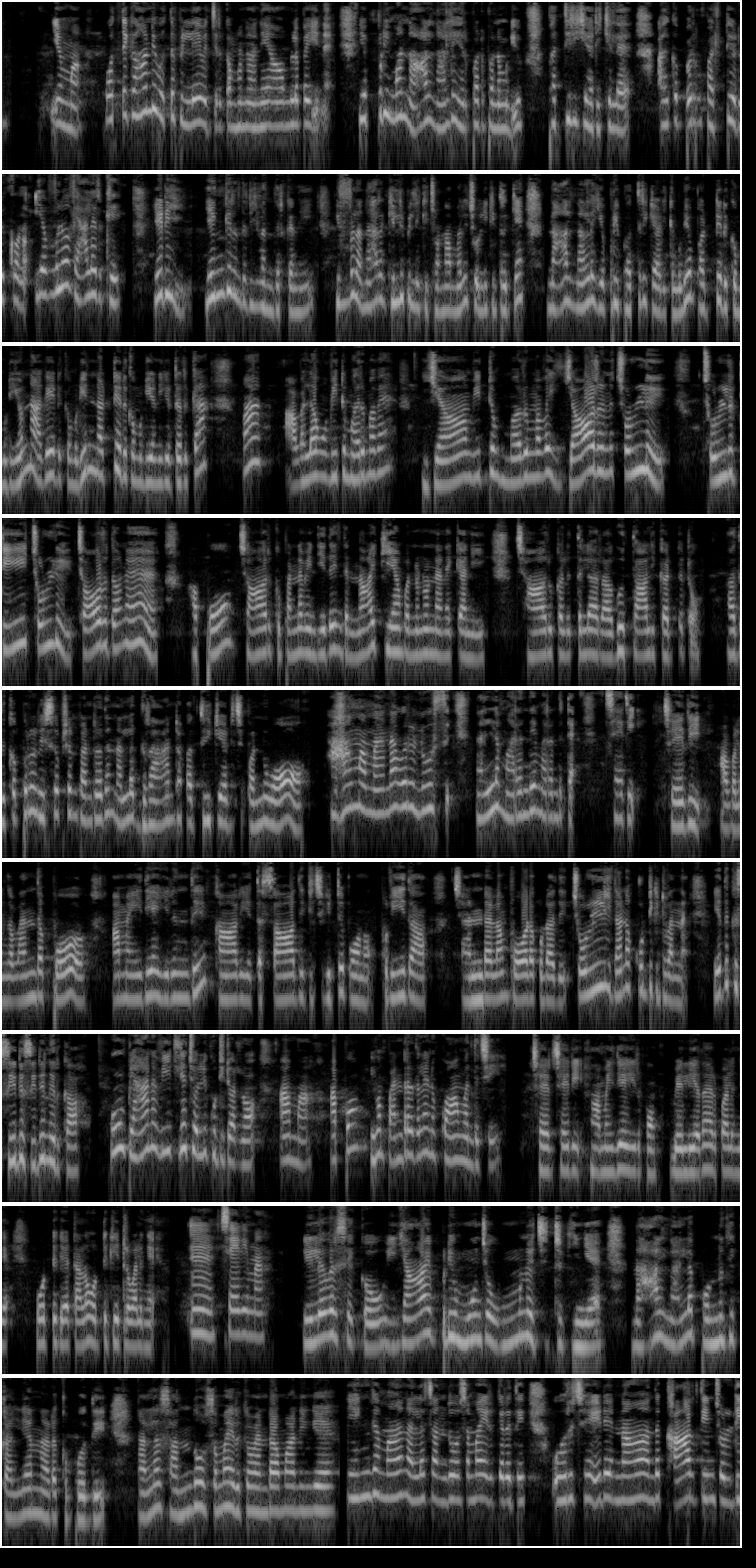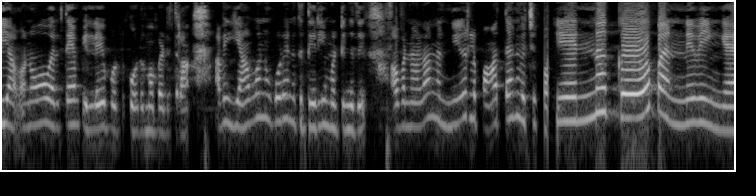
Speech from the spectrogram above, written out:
ஏம்மா ஒத்தைக்காண்டி ஒத்த பிள்ளையை வச்சிருக்கம்மா நானே ஆம்பளை பையனை. எப்படிம்மா நாலு நாள்ல ஏற்பாடு பண்ண முடியும்? பத்திரிக்கை அடிக்கல. அதுக்கப்புறம் பட்டு எடுக்கணும். எவ்வளவு வேலை இருக்கு? எடி எங்க இருந்துடி வந்திருக்க நீ? இவ்வளவு நேரம் கிள்ளி பிள்ளைக்கு சொன்ன மாதிரி சொல்லிக்கிட்டு இருக்கேன். நாலு நாள்ல எப்படி பத்திரிக்கை அடிக்க முடியும்? பட்டு எடுக்க முடியும் நகை எடுக்க முடியும் நட்டு எடுக்க முடியும்னு கிட்ட இருக்கா? ஆ அவளா உன் வீட்டு மருமவ? என் வீட்டு மருமவ யாருன்னு சொல்லு. சொல்லுடி சொல்லு. சாரு தானே. அப்போ சாருக்கு பண்ண வேண்டியதை இந்த நாய்க்கு ஏன் பண்ணணும்னு நினைக்கா நீ? சாரு கழுத்துல ரகு தாலி கட்டுட்டோம். அதுக்கப்புறம் ரிசப்ஷன் பண்றத நல்ல கிராண்டா பத்திரிக்கை அடிச்சு பண்ணுவோம். ஆமாம்மா நான் ஒரு லூசு. நல்ல மறந்தே மறந்துட்டேன். சரி. சரி அவளுங்க வந்தப்போ அமைதியா இருந்து காரியத்தை சாதிச்சுக்கிட்டு போனோம். புரியுதா? சண்டைலாம் போடக்கூடாது. சொல்லி தானே கூட்டிக்கிட்டு வந்தேன். எதுக்கு சிடு சிடுன்னு இருக்கா? உன் பிளானை வீட்லயே சொல்லி கூட்டிட்டு வரணும். ஆமா. அப்போ இவன் பண்றதுல எனக்கு கோவம் வந்துச்சு. சரி சரி. அமைதியா இருப்போம். வெளியே தான் இருப்பாளுங்க. ஒட்டு கேட்டாலும் ஒட்டு கேட்டுருவாளுங்க ம் சரிம்மா. இளவரசிக்கோ ஏன் இப்படி மூஞ்ச உம்முன்னு வச்சிட்டு இருக்கீங்க நாலு நல்ல பொண்ணுக்கு கல்யாணம் நடக்க போகுது. நல்லா சந்தோஷமா இருக்க வேண்டாமா நீங்க? எங்கம்மா நல்ல சந்தோஷமா இருக்கிறது. ஒரு சைடு என்ன அந்த கார்த்தின்னு சொல்லிட்டு எவனோ ஒருத்தன் பிள்ளைய போட்டு கொடுமைப்படுத்துறான். அவன் எவனு கூட எனக்கு தெரிய மாட்டேங்குது. அவனால நான் நேர்ல பார்த்தேன்னு வச்சு என்னக்கோ பண்ணுவீங்க?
